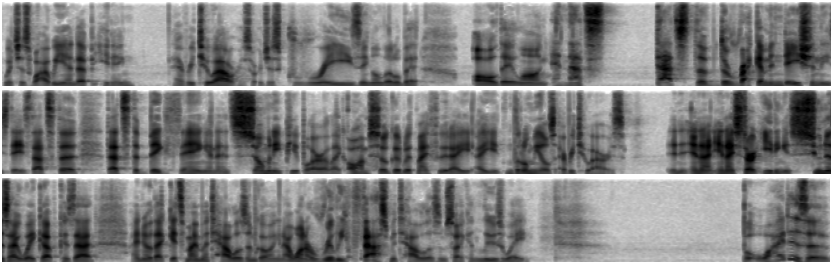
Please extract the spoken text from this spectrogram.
which is why we end up eating every two hours or just grazing a little bit all day long. And that's that's the the recommendation these days. That's the that's the big thing. And so many people are like, oh, I'm so good with my food. I, I eat little meals every two hours and, and I and I start eating as soon as I wake up because that I know that gets my metabolism going, and I want a really fast metabolism so I can lose weight. But why does a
